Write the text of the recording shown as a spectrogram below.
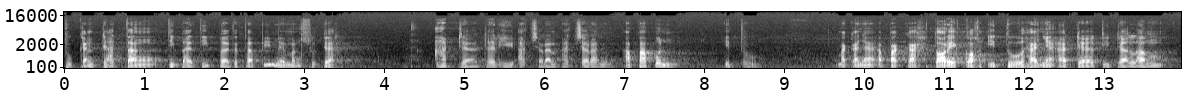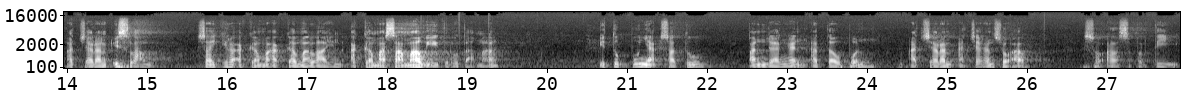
bukan datang tiba-tiba tetapi memang sudah ada dari ajaran-ajaran apa pun itu. Makanya apakah torekoh itu hanya ada di dalam ajaran Islam saya kira agama-agama lain, agama samawi terutama, itu punya satu pandangan ataupun ajaran-ajaran soal soal seperti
